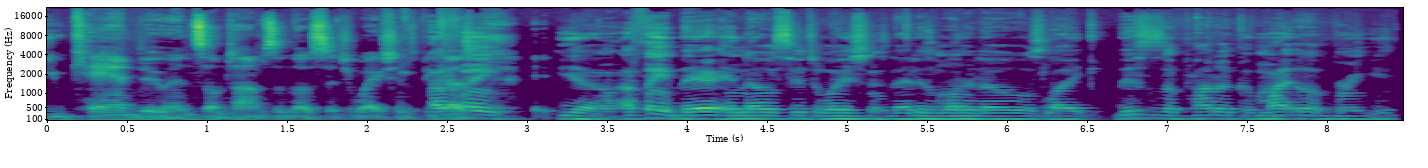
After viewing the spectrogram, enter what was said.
you can do and sometimes in those situations I because think yeah, I think there in those situations that is one of those like this is a product of my upbringing.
